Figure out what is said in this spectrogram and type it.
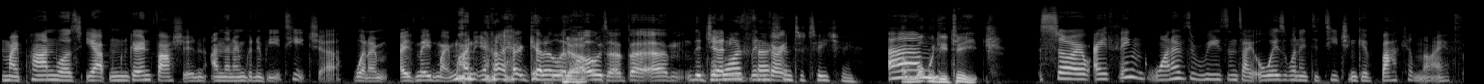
My plan was, yeah, I'm going to go in fashion, and then I'm going to be a teacher when I'm I've made my money and I get a little Yeah. older. But um, the Well, why journey's been fashion very. to teaching? And what would Um, you teach? So I think one of the reasons I always wanted to teach and give back in life,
